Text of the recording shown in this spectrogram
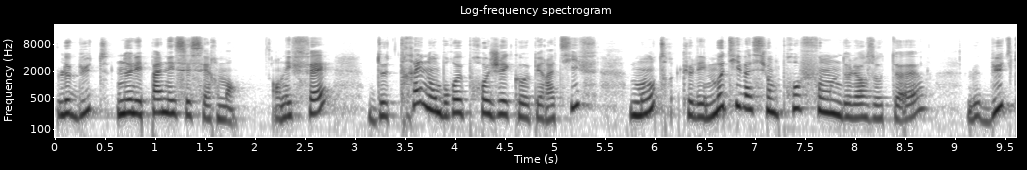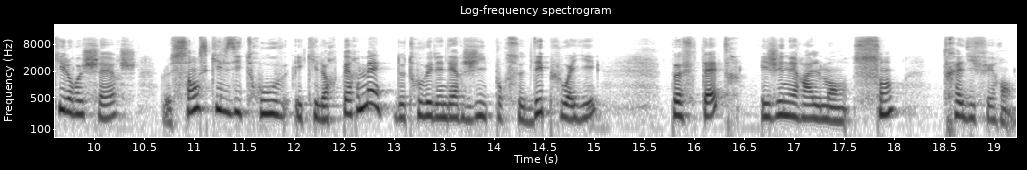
le but ne l'est pas nécessairement. En effet, de très nombreux projets coopératifs montrent que les motivations profondes de leurs auteurs, le but qu'ils recherchent, le sens qu'ils y trouvent et qui leur permet de trouver l'énergie pour se déployer, peuvent être, et généralement sont, très différents.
